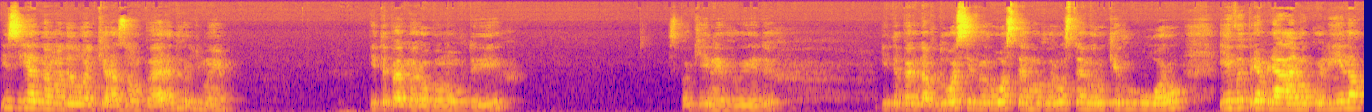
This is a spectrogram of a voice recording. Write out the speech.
І з'єднуємо долоньки разом перед грудьми. І тепер ми робимо вдих, спокійний видих. І тепер навдосі виростаємо, виростаємо руки вгору і випрямляємо коліна,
